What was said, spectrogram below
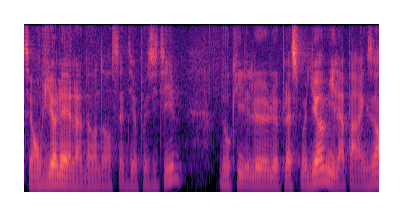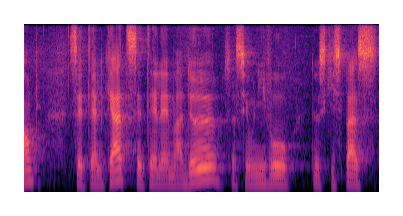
C'est en violet là, dans cette diapositive. Donc le, plasmodium, il a par exemple cet L4, cet LMA2, ça c'est au niveau de ce qui se passe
